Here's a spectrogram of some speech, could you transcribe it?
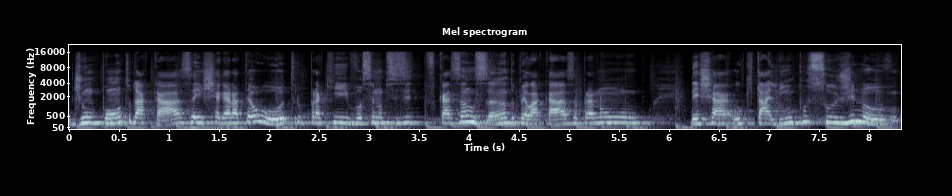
de um ponto da casa e chegar até o outro para que você não precise ficar zanzando pela casa para não deixar o que está limpo sujo de novo.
